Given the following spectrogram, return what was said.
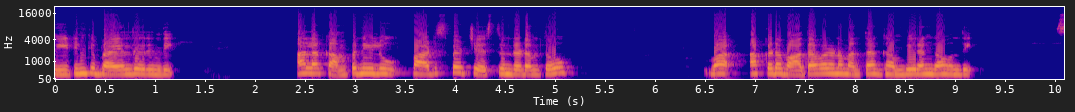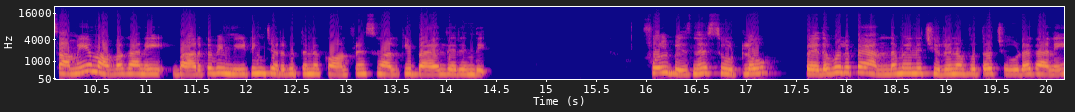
మీటింగ్కి బయలుదేరింది. అలా కంపెనీలు పార్టిసిపేట్ చేస్తుండడంతో అక్కడ వాతావరణం అంతా గంభీరంగా ఉంది. సమయం అవ్వగానే భార్గవి మీటింగ్ జరుగుతున్న కాన్ఫరెన్స్ హాల్కి బయలుదేరింది. ఫుల్ బిజినెస్ సూట్లో పెదవులపై అందమైన చిరునవ్వుతో చూడగానే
